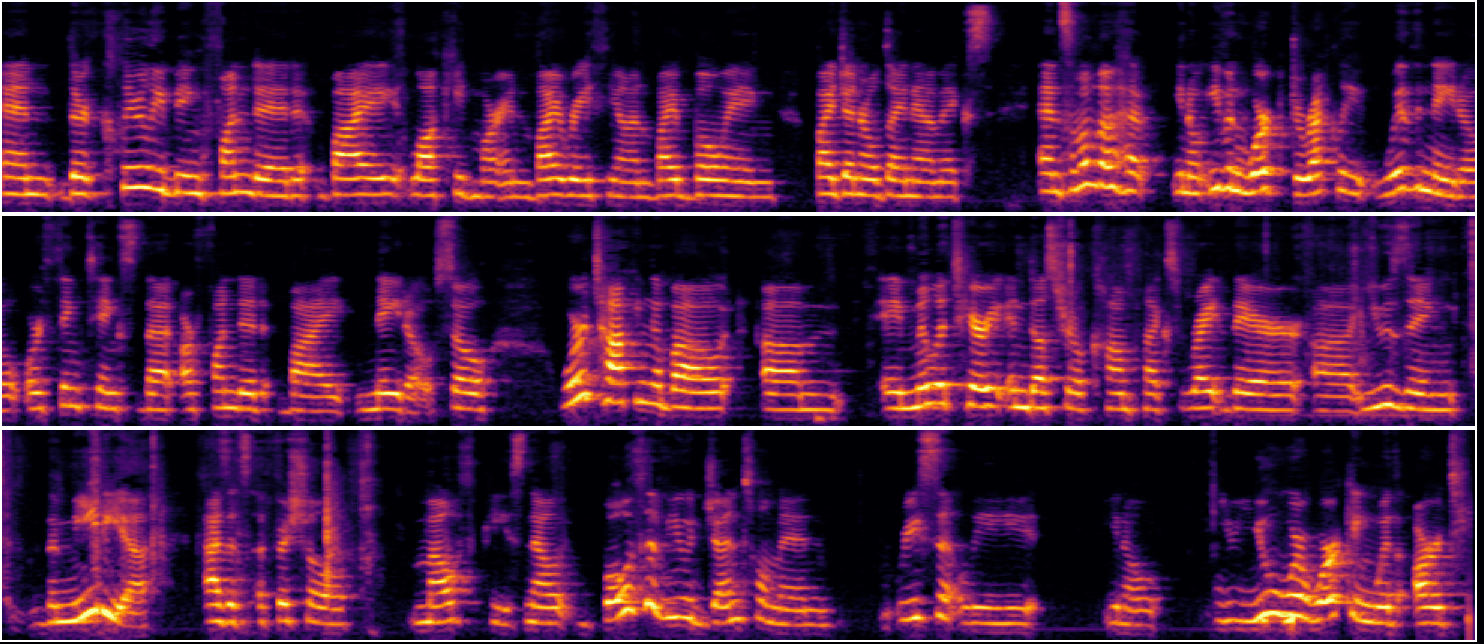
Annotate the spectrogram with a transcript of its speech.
And they're clearly being funded by Lockheed Martin, by Raytheon, by Boeing, by General Dynamics. And some of them have, you know, even worked directly with NATO or think tanks that are funded by NATO. So we're talking about um, a military industrial complex right there uh, using the media as its official mouthpiece. Now, both of you gentlemen recently, you know, you you were working with RT,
